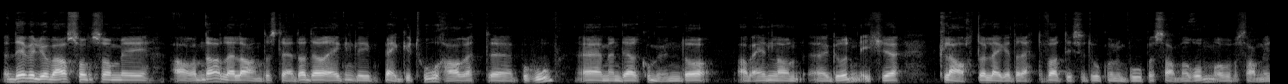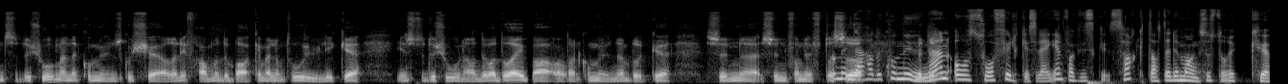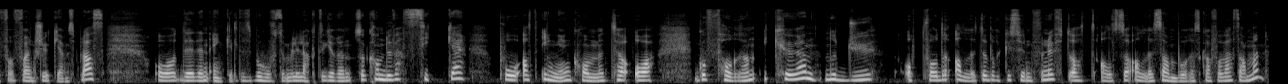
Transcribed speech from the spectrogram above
Det vil jo være sånn som i Arendal eller andre steder, der egentlig begge to har et eh, behov, eh, men der kommunen da av en eller annen eh, grunn ikke klarte å legge til rette for at disse to kunne bo på samme rom og på samme institusjon, men at kommunen skulle kjøre de fram og tilbake mellom to ulike institusjoner. Det var da jeg ba Arendal kommune bruke sunn, sunn fornuft. Også, men der hadde kommunen det, og så fylkeslegen faktisk sagt at det er mange som står i kø for å få en sykehjemsplass, og det er den enkeltes behov som blir lagt til grunn. Så kan du være sikker på at ingen kommer til å gå foran i køen når du oppfordrer alle til å bruke sunn fornuft, og at altså alle samboere skal få være sammen?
